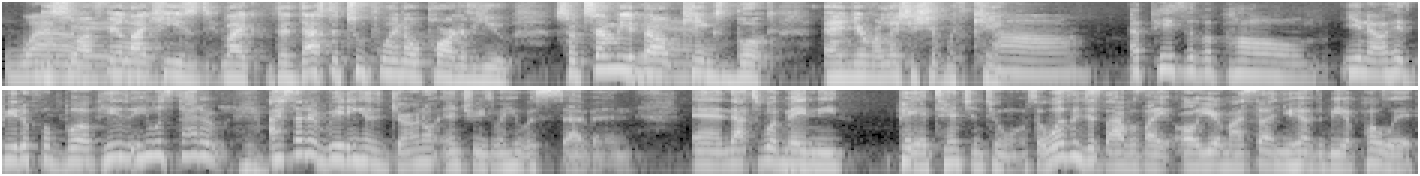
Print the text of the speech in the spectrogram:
Wow. And so I feel like he's like th- that's the 2.0 part of you. So tell me about Yeah. King's book and your relationship with King. A piece of a poem. You know, his beautiful book. He he was started. Hmm. I started reading his journal entries when he was seven, and that's what made me pay attention to him. So it wasn't just I was like, "Oh, you're my son. You have to be a poet."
